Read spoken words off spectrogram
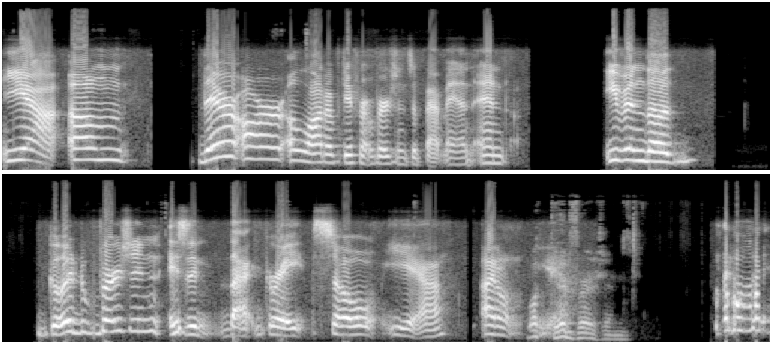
yeah, um, there are a lot of different versions of Batman, and even the good version isn't that great. So, yeah, I don't. What yeah. good version? Oh my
